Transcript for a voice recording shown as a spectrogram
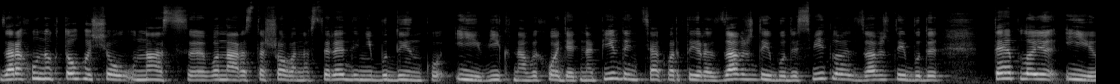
За рахунок того, що у нас е, вона розташована всередині будинку і вікна виходять на південь, ця квартира завжди буде світлою, завжди буде теплою, і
